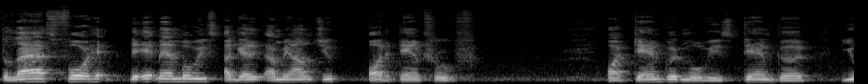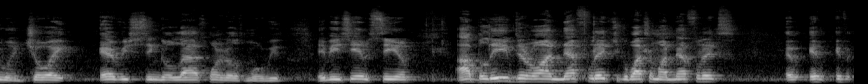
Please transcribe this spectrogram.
The last four hit, the Ip Man movies, get. I mean, honest with you, are the damn truth. Are damn good movies. Damn good. You enjoy every single last one of those movies. If you see them, see them. I believe they're on Netflix. You can watch them on Netflix. If if if,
